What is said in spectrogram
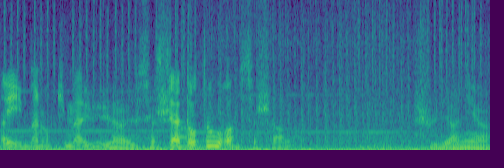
Ah oui, maintenant qu'il m'a eu, Ouais, euh, c'est à ton tour. hein. Il s'acharne. Je suis le dernier. Hein.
